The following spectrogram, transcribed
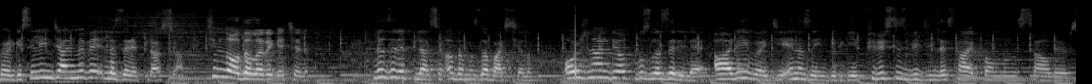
bölgesel incelme ve lazer epilasyon. Şimdi odalara geçelim. Lazer epilasyon odamızla başlayalım. Orijinal diyot buz lazer ile ağrıyı ve acıyı en aza indirgeyip pürüzsüz bir cilde sahip olmanızı sağlıyoruz.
